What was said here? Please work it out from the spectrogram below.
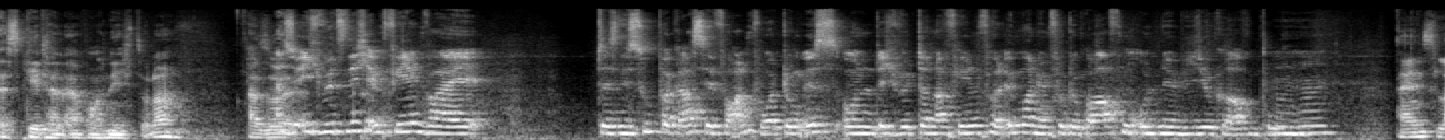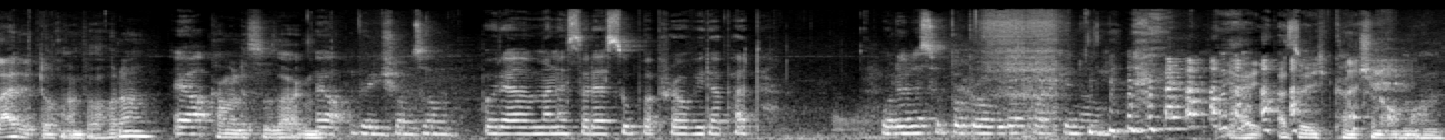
es geht halt einfach nicht, oder? Also, Also ich würde es nicht empfehlen, weil das eine super krasse Verantwortung ist und ich würde dann auf jeden Fall immer einen Fotografen und einen Videografen buchen. eins leidet doch einfach, oder? Ja. Kann man das so sagen? Ja, würde ich schon sagen. Oder man ist so der Super Pro wie der Pat. Oder der Super Bowl wieder Part, genau. Ja, also ich könnte schon auch machen.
